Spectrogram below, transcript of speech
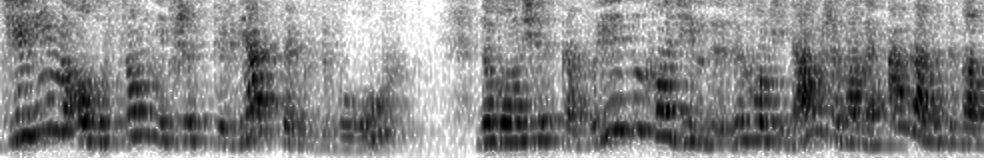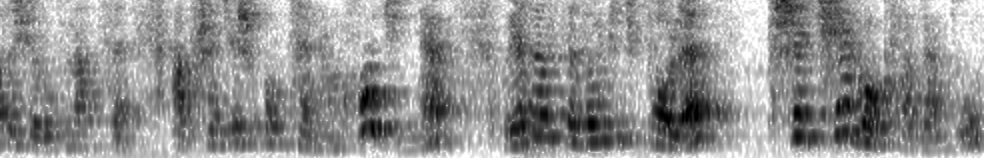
Dzielimy obustronnie przez pierwiastek z dwóch, no bo on się skasuje i wychodzi, wychodzi nam, że mamy A nad 2 to się równa C. A przecież o C nam chodzi, nie? Bo ja teraz chcę policzyć pole trzeciego kwadratu.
